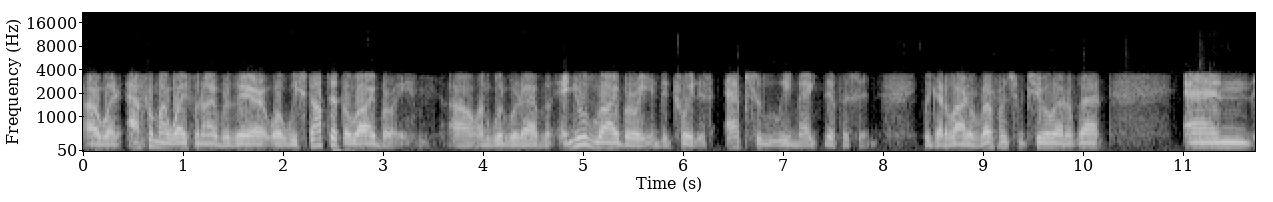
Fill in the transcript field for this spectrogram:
uh, when after my wife and I were there, well, we stopped at the library uh, on Woodward Avenue, and your library in Detroit is absolutely magnificent. We got a lot of reference material out of that, and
